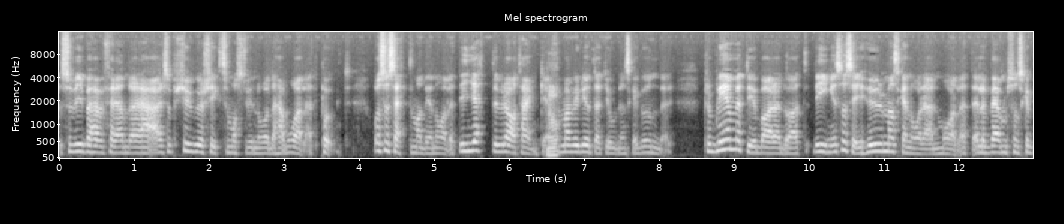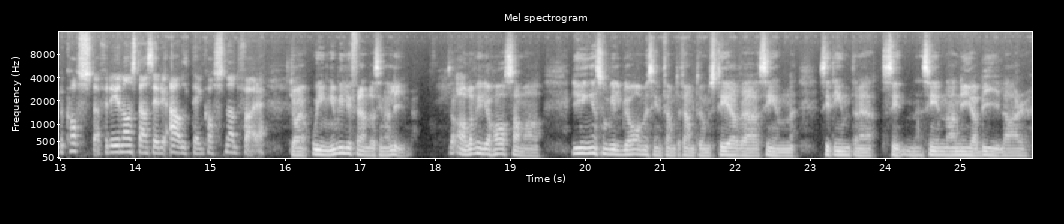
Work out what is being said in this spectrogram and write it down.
så vi behöver förändra det här. Så på 20 års sikt så måste vi nå det här målet. Punkt. Och så sätter man det målet. Det är en jättebra tanke. Ja. För man vill ju inte att jorden ska gå under. Problemet är ju bara då att det är ingen som säger hur man ska nå det här målet. Eller vem som ska bekosta. För det är någonstans är det ju alltid en kostnad för det. Ja, ja. Och ingen vill ju förändra sina liv. Så alla vill ju ha samma... Det är ju ingen som vill bli av med sin 55-tums-TV, sin, sitt internet, sin, sina nya bilar.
